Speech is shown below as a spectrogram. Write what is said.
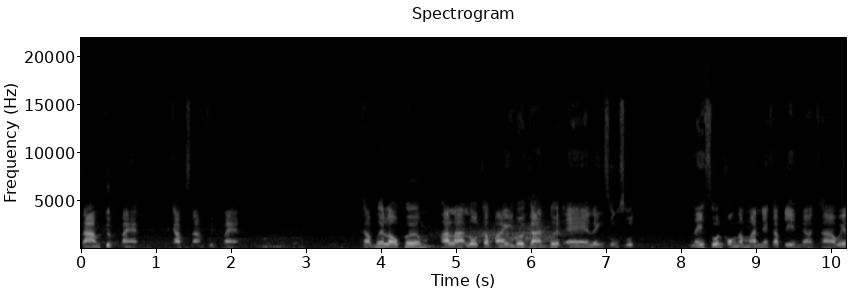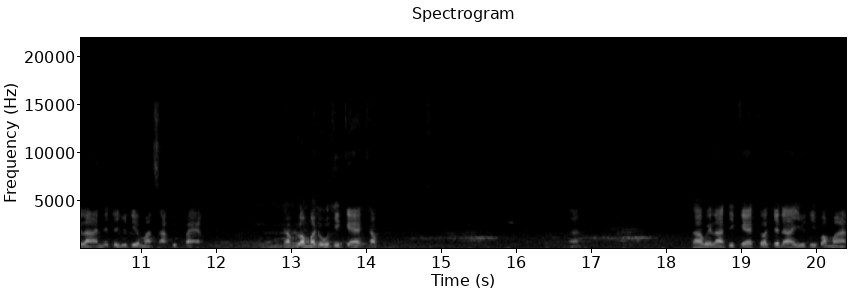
3.8 ครับ 3.8 ครับเมื่อเราเพิ่มภาระโหลดเข้าไป โดยการเปิดแอร์เร่งสูงสุด ในส่วนของน้ำมันเนี่ยครับจะเห็นว่าค่าเวลาเนี่ยจะอยู่ที่ประมาณ 3.8ครับเรามาดูที่แก๊สครับค่าเวลาที่แก๊สก็จะได้อยู่ที่ประมาณ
